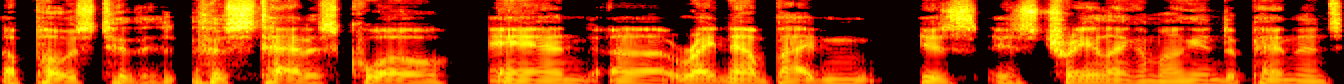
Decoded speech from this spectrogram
opposed to the, the status quo. And uh, right now, Biden is is trailing among independents.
